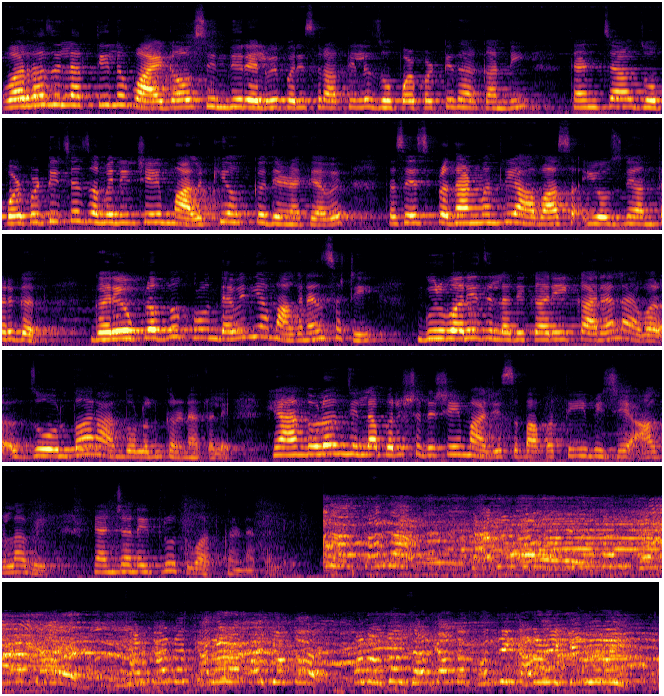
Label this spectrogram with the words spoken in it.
वर्धा जिल्ह्यातील वायगाव सिंधी रेल्वे परिसरातील झोपडपट्टीधारकांनी त्यांच्या झोपडपट्टीच्या जमिनीचे मालकी हक्क देण्यात यावेत. तसेच प्रधानमंत्री आवास योजनेअंतर्गत घरे उपलब्ध करून द्यावीत या मागण्यांसाठी गुरुवारी जिल्हाधिकारी कार्यालयावर जोरदार आंदोलन करण्यात आले. हे आंदोलन जिल्हा परिषदेचे माजी सभापती विजय आगलावे यांच्या नेतृत्वात करण्यात आले सरकारनं करायला पाहिजे होतं पण उद्धव सरकारनं कोणती कारवाई केली नाही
